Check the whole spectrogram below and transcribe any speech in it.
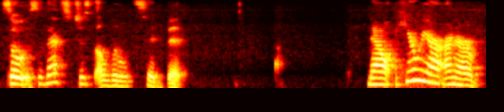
So, so that's just a little tidbit. Now, here we are on our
